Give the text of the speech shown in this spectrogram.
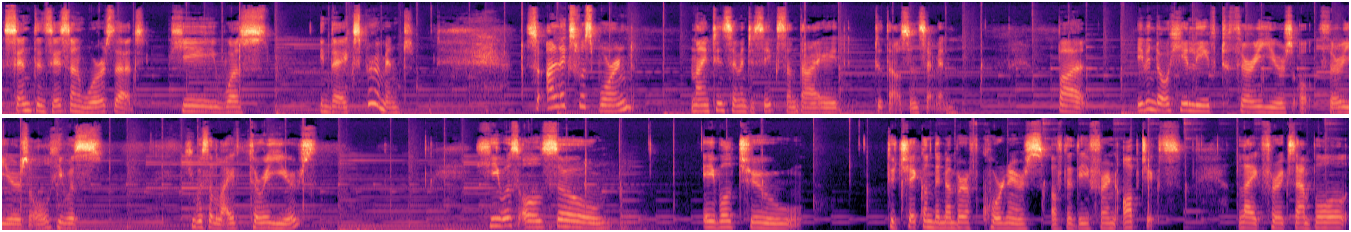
sentences and words that he was in the experiment. So Alex was born 1976 and died 2007. But even though he lived 30 years old, 30 years old, he was he was alive 30 years. He was also able to to check on the number of corners of the different objects. Like for example,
